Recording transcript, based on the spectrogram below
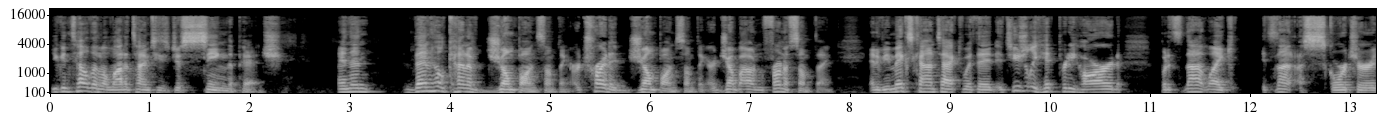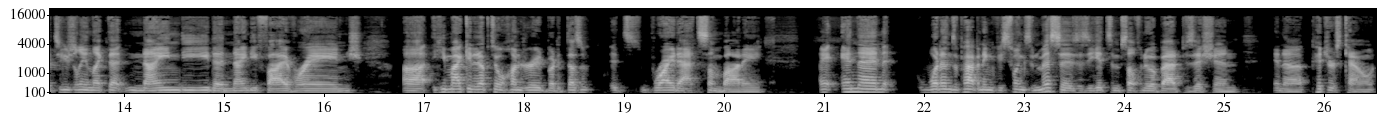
you can tell that a lot of times he's just seeing the pitch. And then then he'll kind of jump on something or try to jump on something or jump out in front of something. And if he makes contact with it, it's usually hit pretty hard, but it's not like it's not a scorcher. It's usually in like that 90 to 95 range. Uh, he might get it up to 100, but it doesn't. It's right at somebody. And then what ends up happening if he swings and misses is he gets himself into a bad position in a pitcher's count,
